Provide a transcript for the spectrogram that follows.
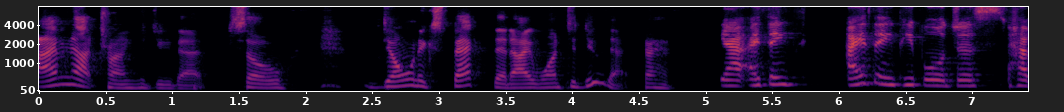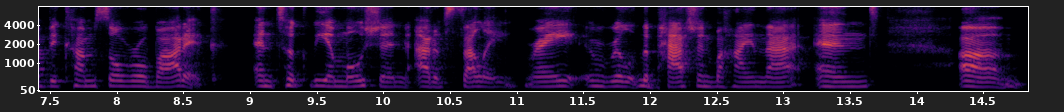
I'm not trying to do that. So don't expect that I want to do that. Go ahead. Yeah, I think I think people just have become so robotic and took the emotion out of selling, right? And real the passion behind that. And um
